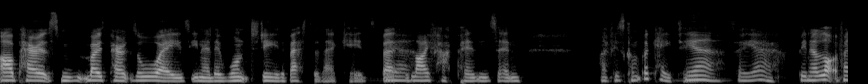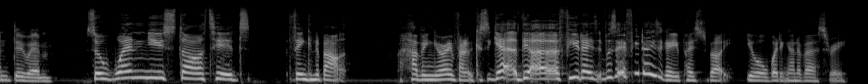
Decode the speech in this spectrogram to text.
our parents most parents always you know they want to do the best of their kids but Yeah. life happens and life is complicated Yeah. so yeah it's been a lot of undoing So when you started thinking about having your own family, because yeah, the, uh, a few days was it a few days ago you posted about your wedding anniversary?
